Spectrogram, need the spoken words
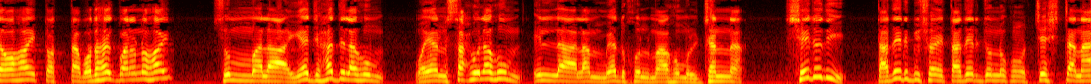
দেওয়া হয়, তত্ত্বাবধায়ক বানানো হয় সুম্মালা ইয়াজহাদ লাহুম ওয়ান সাহুলাহুম ইল্লা আলাম ইয়াদখুল মাহুমুল জান্না সে যদি তাদের বিষয়ে তাদের জন্য কোনো চেষ্টা না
